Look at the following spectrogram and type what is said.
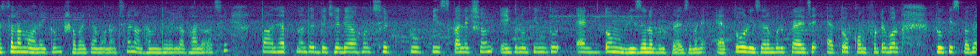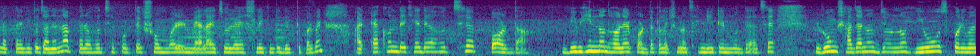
আসসালামু আলাইকুম, সবাই কেমন আছেন? আলহামদুলিল্লাহ ভালো আছি। তো আজ আপনাদের দেখিয়ে দেওয়া হচ্ছে টু পিস কালেকশন এইগুলো কিন্তু একদম রিজনেবল প্রাইজে মানে এত রিজনেবল প্রাইজে এত কমফোর্টেবল টু পিস পাবেন। আপনারা কিন্তু জানেন না, আপনারা হচ্ছে প্রত্যেক সোমবারের মেলায় চলে আসলে কিন্তু দেখতে পারবেন। আর এখন দেখে দেওয়া হচ্ছে পর্দা। বিভিন্ন ধরনের পর্দা কালেকশন আছে নেটের মধ্যে আছে। রুম সাজানোর জন্য হিউজ পরিমাণ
